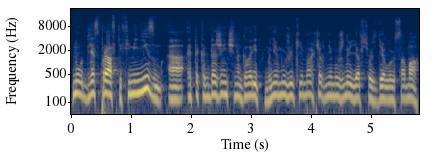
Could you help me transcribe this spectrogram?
Ну, для справки, феминизм а, это когда женщина говорит, мне мужики нахер не нужны, я все сделаю сама.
